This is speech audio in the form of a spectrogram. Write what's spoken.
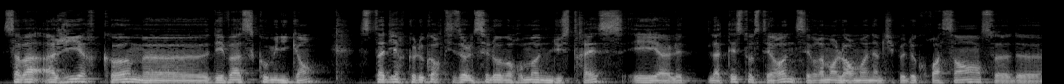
ça va agir comme euh, des vases communicants. C'est-à-dire que le cortisol, c'est l'hormone du stress, et euh, la testostérone, c'est vraiment l'hormone un petit peu de croissance, de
